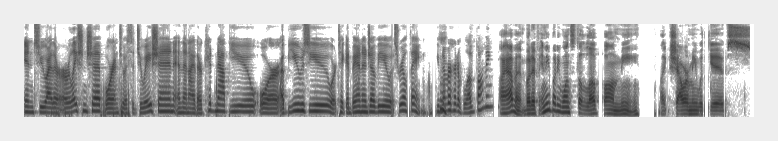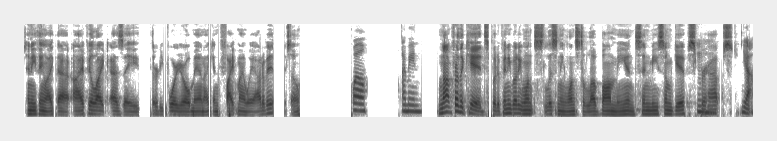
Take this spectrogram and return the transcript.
into either a relationship or into a situation and then either kidnap you or abuse you or take advantage of you. It's a real thing. You've Hmm. never heard of love bombing? I haven't, but if anybody wants to love bomb me, like shower me with gifts, anything like that, I feel like as a 34 year old man, I can fight my way out of it. So, Well, I mean, not for the kids, but if anybody wants listening wants to love bomb me and send me some gifts, Mhm. perhaps yeah,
